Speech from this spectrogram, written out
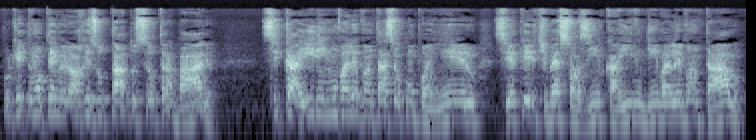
porque vão ter melhor resultado do seu trabalho. Se caírem, um vai levantar seu companheiro, se aquele estiver sozinho cair, ninguém vai levantá-lo.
